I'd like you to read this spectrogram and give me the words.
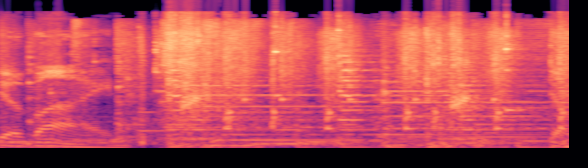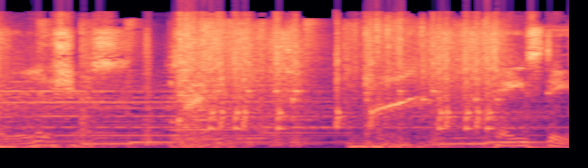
Divine. Delicious. Tasty.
